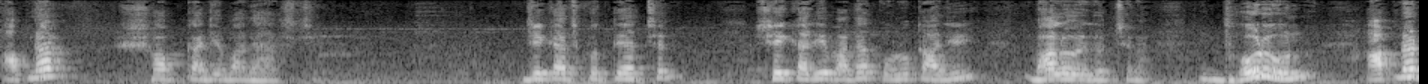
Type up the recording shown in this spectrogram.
আপনার সব কাজে বাধা আসছে। যে কাজ করতে যাচ্ছেন, সেই কাজে বাধা কোনো কাজই ভালো এগোচ্ছে না। ধরুন, আপনার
